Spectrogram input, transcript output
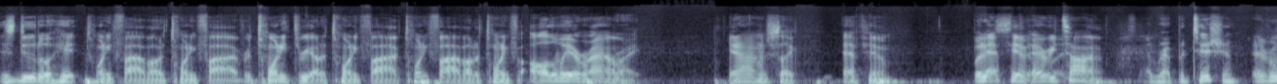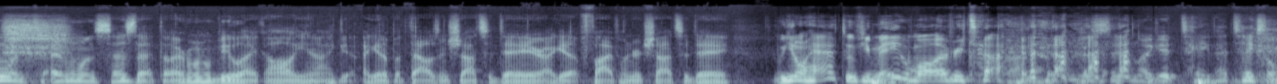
This dude will hit 25 out of 25 or 23 out of 25, 25 out of 25, all the way around. Right. And I'm just like, F him. but F it's him every like, time. A repetition. Everyone everyone says that though. Everyone will be like, oh, you know, I get I get up a thousand shots a day, or I get up 500 shots a day. Well, you don't have to if you make them all every time. I'm just saying, like it take that takes a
